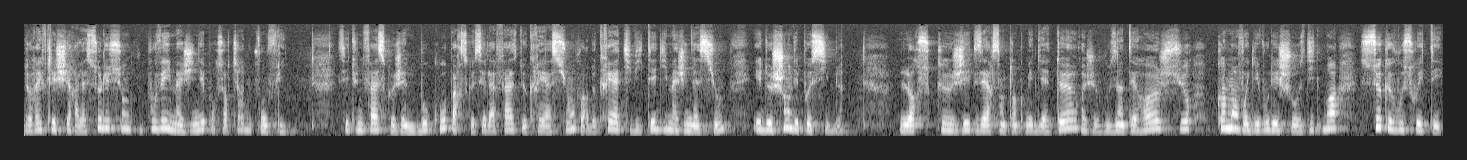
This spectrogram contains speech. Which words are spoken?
de réfléchir à la solution que vous pouvez imaginer pour sortir du conflit. C'est une phase que j'aime beaucoup parce que c'est la phase de création, voire de créativité, d'imagination et de champ des possibles. Lorsque j'exerce en tant que médiateur, je vous interroge sur comment voyez-vous les choses. Dites-moi ce que vous souhaitez.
